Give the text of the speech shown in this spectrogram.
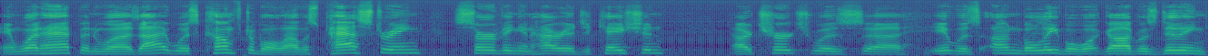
And what happened was I was comfortable. I was pastoring, serving in higher education our church was, uh, it was unbelievable what God was doing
